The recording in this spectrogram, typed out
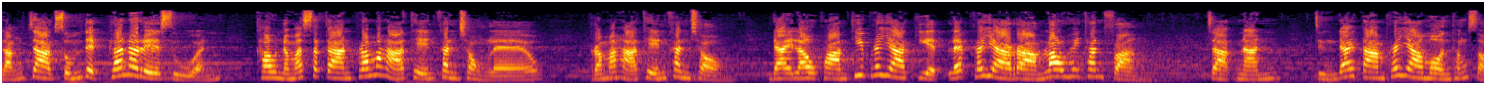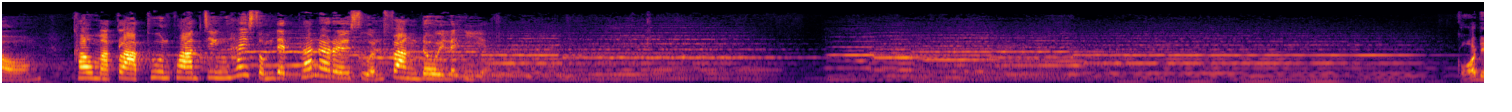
หลังจากสมเด็จพระนเรศวร เข้านมัสการพระมหาเถรคันช่องแล้ว พระมหาเถรคันช่องได้เล่าความที่พระยาเกียรติและพระยารามเล่าให้ท่านฟัง จากนั้นจึงได้ตามพระยามรทั้งสอง เข้ามากราบทูลความจริงให้สมเด็จพระนเรศวรฟังโดยละเอียด อเด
